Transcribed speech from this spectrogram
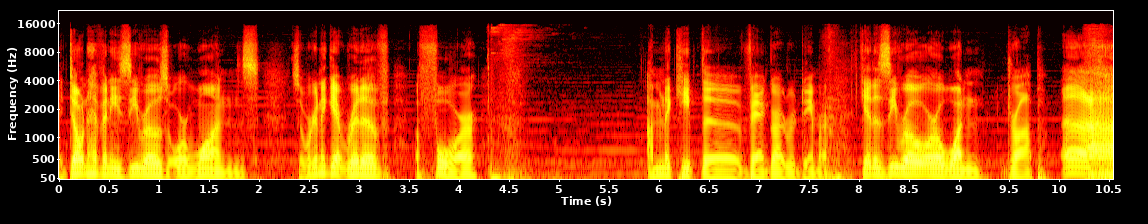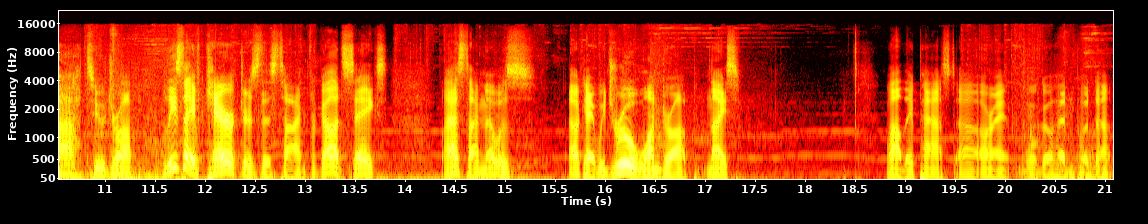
I don't have any zeros or ones. So we're going to get rid of a four. I'm going to keep the Vanguard Redeemer. Get a zero or a one drop. Ah, two drop. At least I have characters this time, for God's sakes. Last time, that was... Okay, we drew a one drop. Nice. Wow, they passed. Uh, all right, we'll go ahead and put down.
